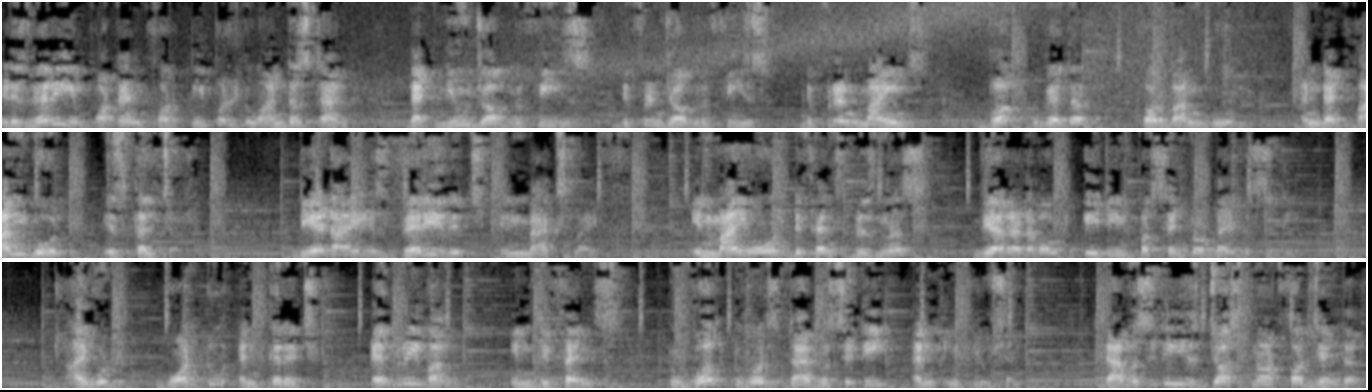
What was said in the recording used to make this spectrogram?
it is very important for people to understand that new geographies, different geographies, different minds work together for one goal. And that one goal is culture. D&I is very rich in Max Life. In my own defense business, we are at about 18% of diversity. I would want to encourage everyone in defense to work towards diversity and inclusion. Diversity is just not for gender.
